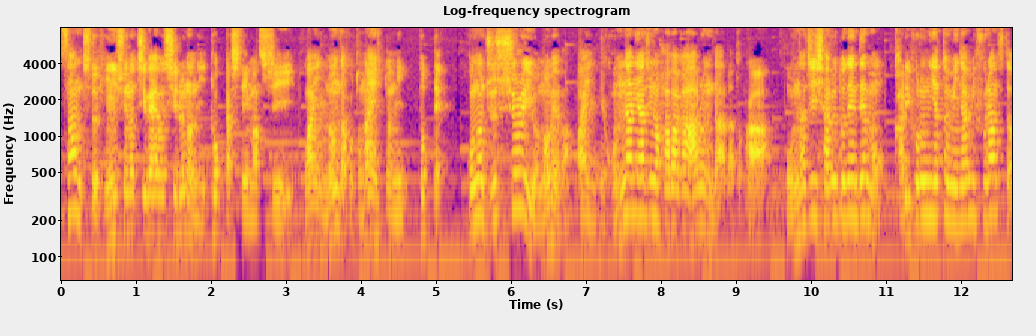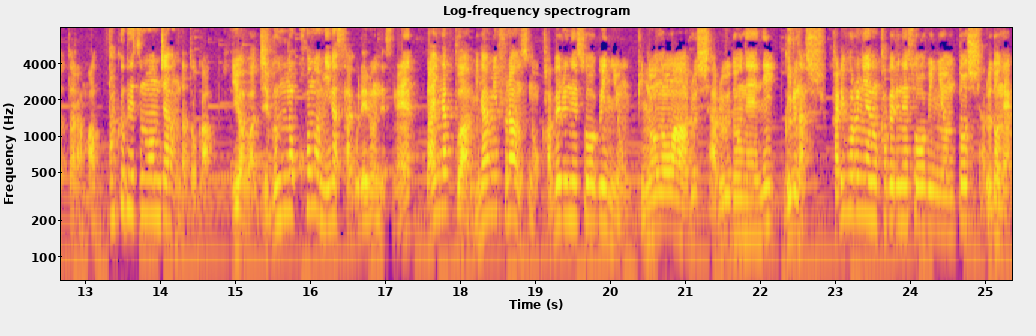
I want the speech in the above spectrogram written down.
産地と品種の違いを知るのに特化していますし、ワイン飲んだことない人にとってこの10種類を飲めばワインってこんなに味の幅があるんだだとか、同じシャルドネでもカリフォルニアと南フランスだったら全く別物じゃんだとか、いわば自分の好みが探れるんですね。ラインナップは南フランスのカベルネソービニョン、ピノノワール、シャルドネにグルナッシュ、カリフォルニアのカベルネソービニョンとシャルドネ、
